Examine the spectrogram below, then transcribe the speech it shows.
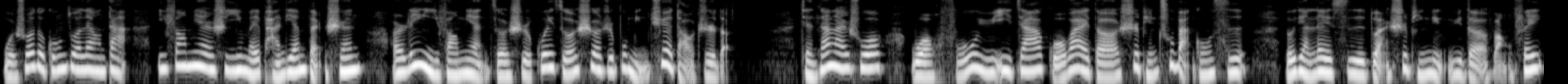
我说的工作量大，一方面是因为盘点本身，而另一方面则是规则设置不明确导致的。简单来说，我服务于一家国外的视频出版公司，有点类似短视频领域的网飞。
